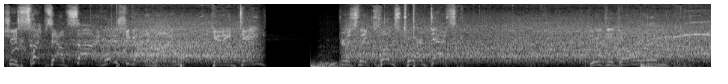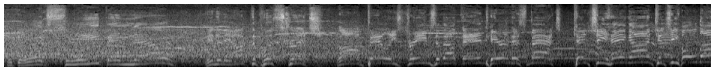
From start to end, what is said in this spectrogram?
She slips outside. What has she got in mind? Getting dangerously close to our desk. Gigi Dolan with the leg sweep, and now into the octopus stretch. Ah, oh, Bayley's dreams about to end here in this match. Can she hang on? Can she hold on?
